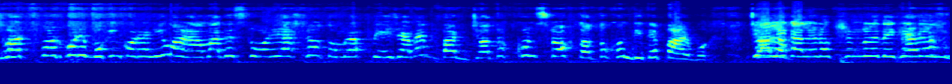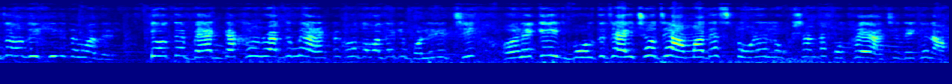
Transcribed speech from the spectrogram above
ঝটপট করে বুকিং করে নিও আর আমাদের স্টোরে আসলেও তোমরা পেয়ে যাবে বাট যতক্ষণ স্টক ততক্ষণ দিতে পারব। চলো। কালার অপশনগুলো দেখে নিই। দেখিয়ে তোমাদের। তোতে ব্যাগ দেখানোর আগে আমি আরেকটা কথা তোমাদেরকে বলে দিচ্ছি। অনেকেই বলতে চাইছো যে আমাদের স্টোরের লোকেশনটা কোথায় আছে? দেখে নাও।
